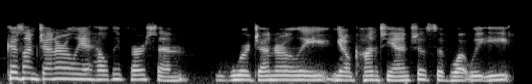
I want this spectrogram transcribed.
because I'm generally a healthy person we're generally, you know, conscientious of what we eat.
